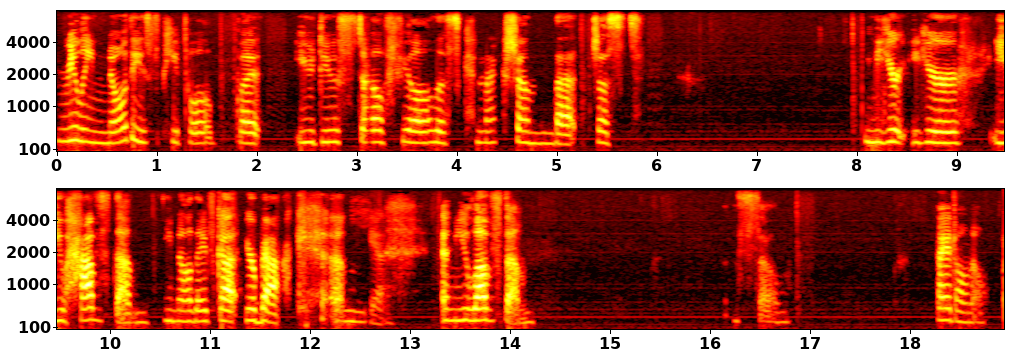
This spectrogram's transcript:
really know these people, but you do still feel this connection that just you're you're you have them. You know, they've got your back, and yeah. and you love them. So, I don't know.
